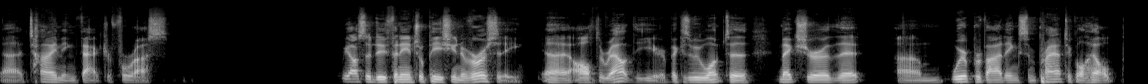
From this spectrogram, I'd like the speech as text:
uh, timing factor for us. We also do Financial Peace University uh, all throughout the year because we want to make sure that um, we're providing some practical help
